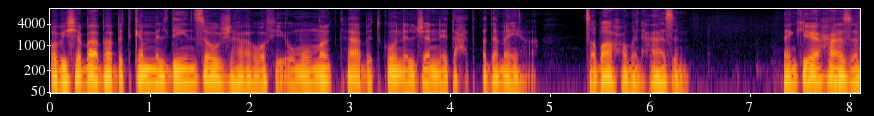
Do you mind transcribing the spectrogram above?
وبشبابها بتكمل دين زوجها وفي أمومتها بتكون الجنة تحت قدميها. صباح من حازم. ثانك يو يا حازم.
